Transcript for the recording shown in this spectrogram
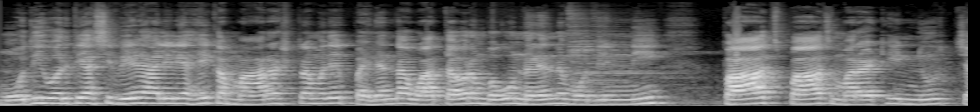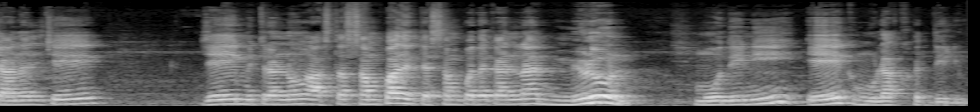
मोदीवरती अशी वेळ आलेली आहे का? महाराष्ट्रामध्ये पहिल्यांदा वातावरण बघून नरेंद्र मोदींनी पाच पाच मराठी न्यूज चॅनलचे जे मित्रांनो असतात संपादक त्या संपादकांना मिळून मोदींनी एक मुलाखत दिली.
